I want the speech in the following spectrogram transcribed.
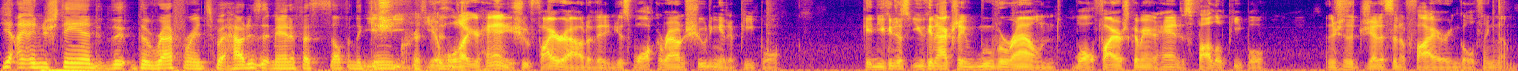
yeah, I understand the the reference, but how does it manifest itself in the You, game, sh- you hold out your hand, you shoot fire out of it, and you just walk around shooting it at people. And you can just you can actually move around while fire's coming in your hand. Just follow people, and there's just a jettison of fire engulfing them.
